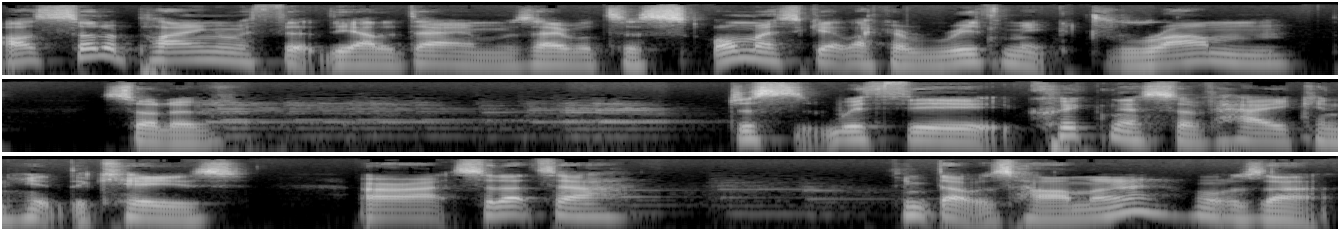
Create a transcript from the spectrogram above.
I was sort of playing with it the other day and was able to almost get like a rhythmic drum sort of just with the quickness of how you can hit the keys. All right, so that's our I think that was Harmo. What was that?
